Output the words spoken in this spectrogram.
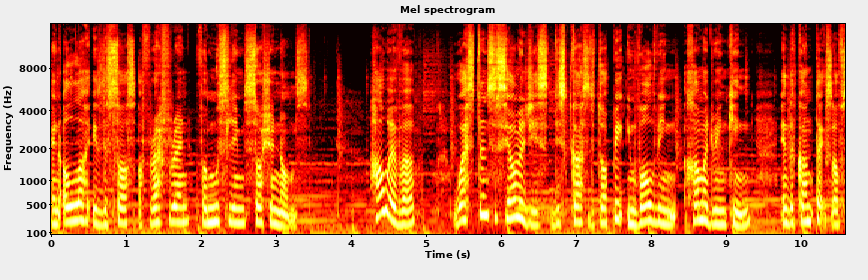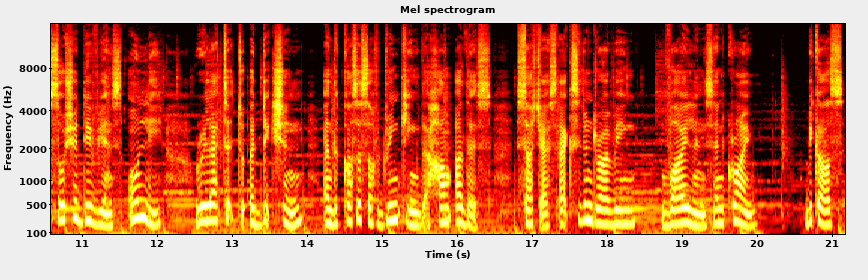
and Allah is the source of reference for Muslim social norms. However, Western sociologists discuss the topic involving khamr drinking in the context of social deviance only related to addiction and the causes of drinking that harm others, such as accident driving, violence, and crime. Because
